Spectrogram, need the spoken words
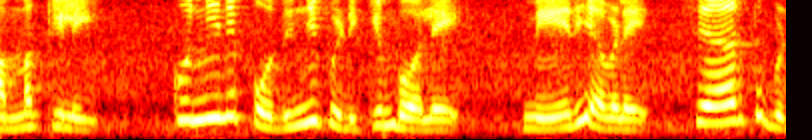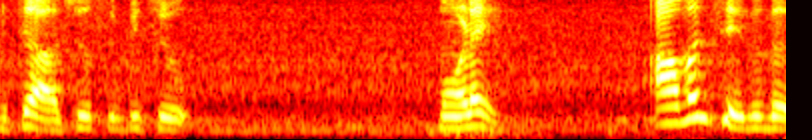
അമ്മക്കിളി കുഞ്ഞിനെ പൊതിഞ്ഞു പിടിക്കും പോലെ മേരി അവളെ ചേർത്ത് പിടിച്ച് ആശ്വസിപ്പിച്ചു. മോളെ അവൻ ചെയ്തത്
